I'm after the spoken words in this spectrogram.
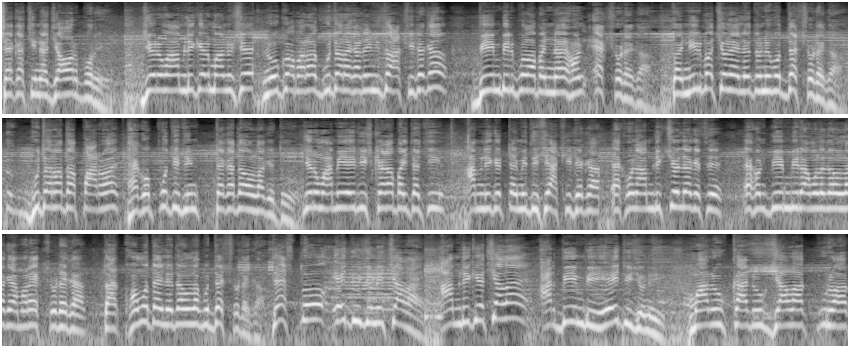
শেখ হাসিনা যাওয়ার পরে। যেরকম আমলিগের মানুষের নৌকা ভাড়া গুদারা গাড়ি নিত আশি টাকা বিএমপির পোলাপান নেয় এখন একশো টাকা। তাই নির্বাচন এলে তো নিব দেড়শো টাকা। গুদারাটা পার হয় হ্যাঁ প্রতিদিন টাকা দেওয়া লাগে তো। যেরকম আমি এই রিক্সাটা পাইতাছি আমলিগের টাইমে দিছি আশি টাকা, এখন আমলিগ চলে গেছে, এখন বিএমপির আমলে দেওয়া লাগে আমার একশো টাকা, তার ক্ষমতা এলে দেওয়া লাগবে দেড়শো টাকা। দেশ তো এই দুইজনই চালায় আমলিগে চালায় আর বিএমপি এই দুইজনই। মারুক কাটুক জ্বালাক পুরাক,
